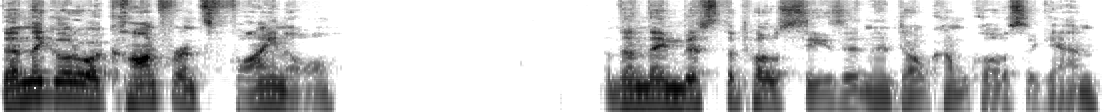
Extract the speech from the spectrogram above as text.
Then they go to a conference final. And then they miss the postseason and don't come close again.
